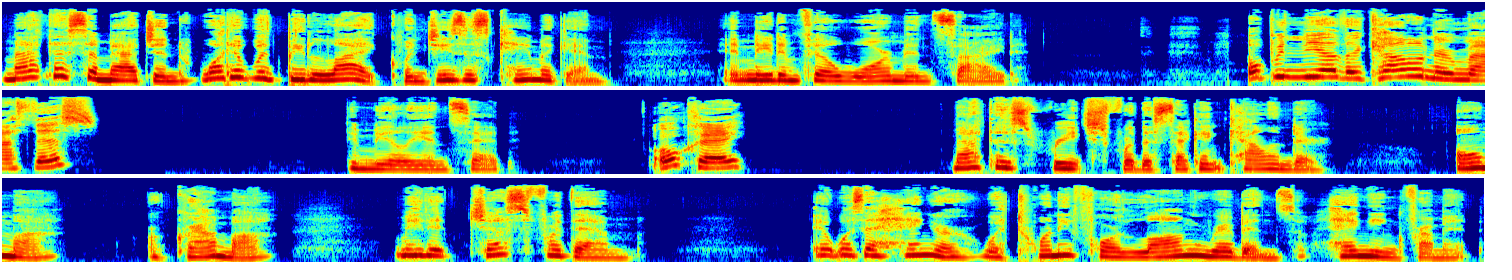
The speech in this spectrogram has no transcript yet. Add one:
Mathis imagined what it would be like when Jesus came again. It made him feel warm inside. Open the other calendar, Mathis, Emilian said. Okay. Mathis reached for the second calendar. Oma, or Grandma, made it just for them. It was a hanger with 24 long ribbons hanging from it.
